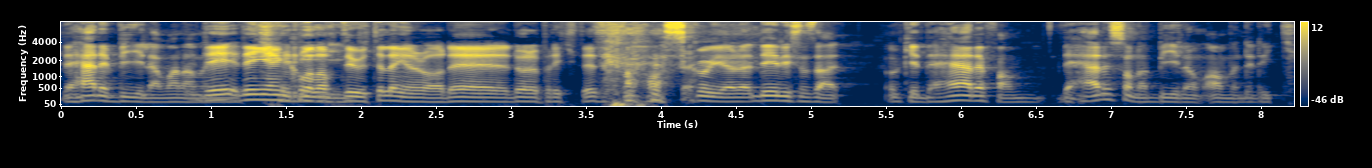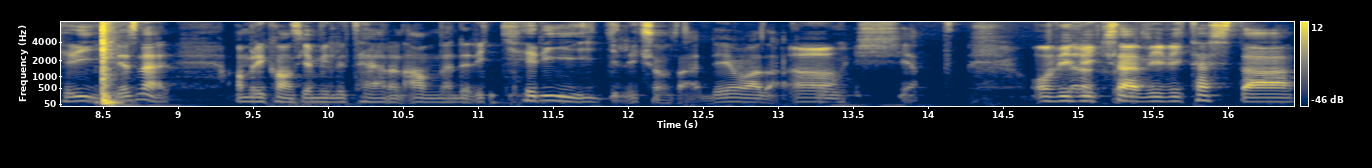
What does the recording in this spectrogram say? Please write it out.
Det här är bilar man använder Det, det är ingen krig. Call of Duty längre då, det är, då är det på riktigt. Ja, skojar du? Det är liksom så här. Okej, det här är fan Det här är såna bilar de använder i krig Det är såna här Amerikanska militären använder i krig liksom så här. Det var så här, Ja. oh shit Och vi Det är fick så här, vi fick testa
